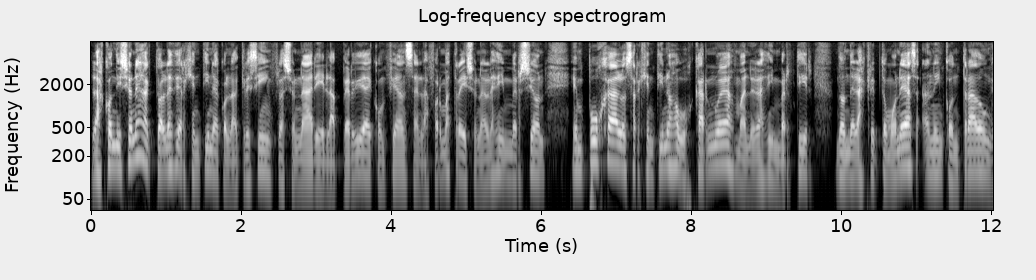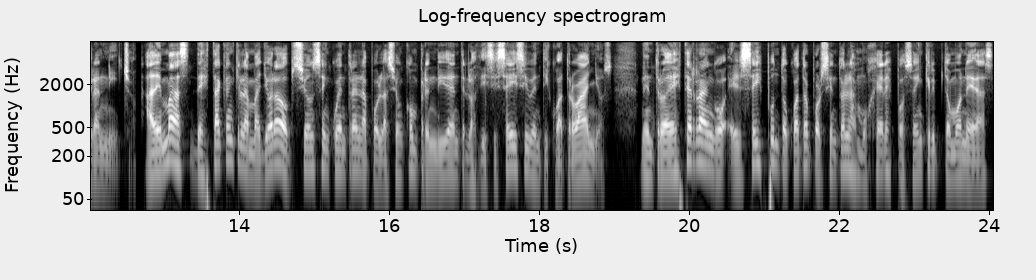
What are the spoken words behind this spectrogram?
Las condiciones actuales de Argentina con la crisis inflacionaria y la pérdida de confianza en las formas tradicionales de inversión empuja a los argentinos a buscar nuevas maneras de invertir, donde las criptomonedas han encontrado un gran nicho. Además, destacan que la mayor adopción se encuentra en la población comprendida entre los 16 y 24 años. Dentro de este rango, el 6.4% de las mujeres poseen criptomonedas,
